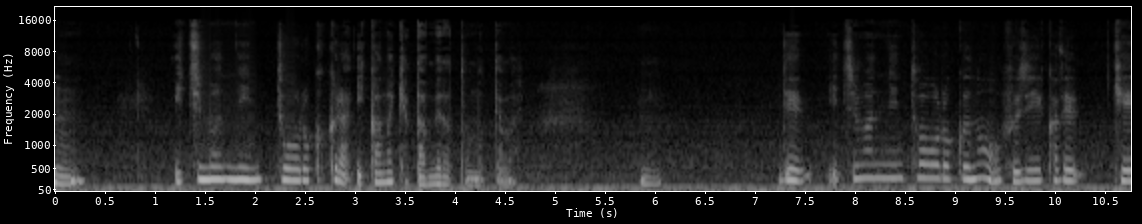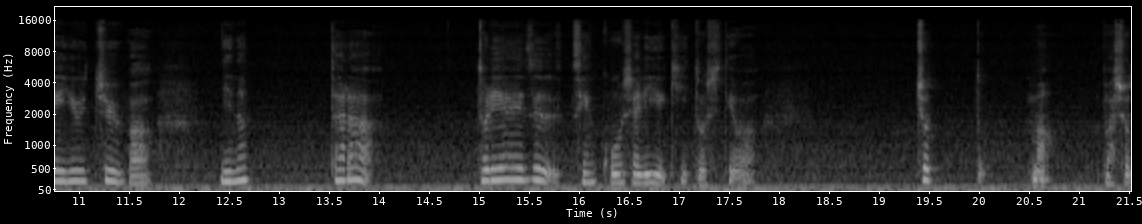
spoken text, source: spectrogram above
うん。1万人登録くらいいかなきゃダメだと思ってます。うん。で1万人登録の藤井風系 YouTuber になってたらとりあえず先行者利益としてはちょっとまあ場所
